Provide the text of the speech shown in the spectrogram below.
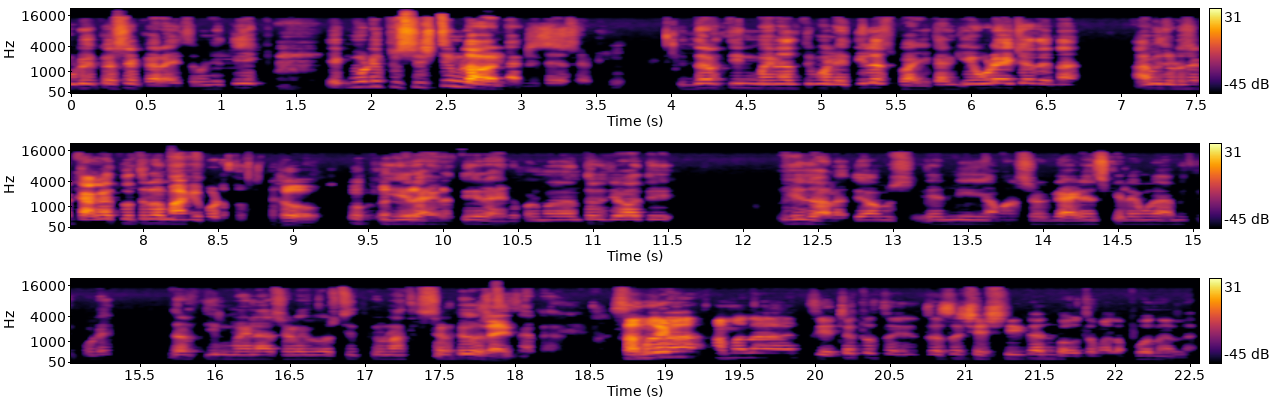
पुढे कसं करायचं? म्हणजे ती एक एक मोठी सिस्टीम लावायला लागली त्याच्यासाठी. दर तीन महिन्याला तुम्हाला हे दिलंच पाहिजे. कारण की एवढ्या याच्यात आहे ना आम्ही थोडस कागदपत्राला मागे पडतो हो की हे राहिलं ते राहिलं पण मग नंतर जेव्हा ते हे झालं तेव्हा यांनी आम्हाला सगळं गायडन्स केल्यामुळे आम्ही ते पुढे दर तीन महिन्याला सगळं व्यवस्थित करून आता सगळं व्यवस्थित. झालं आम्हाला आम्हाला याच्यातच आहे, जसं शशिकांत भाऊचा मला फोन आला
